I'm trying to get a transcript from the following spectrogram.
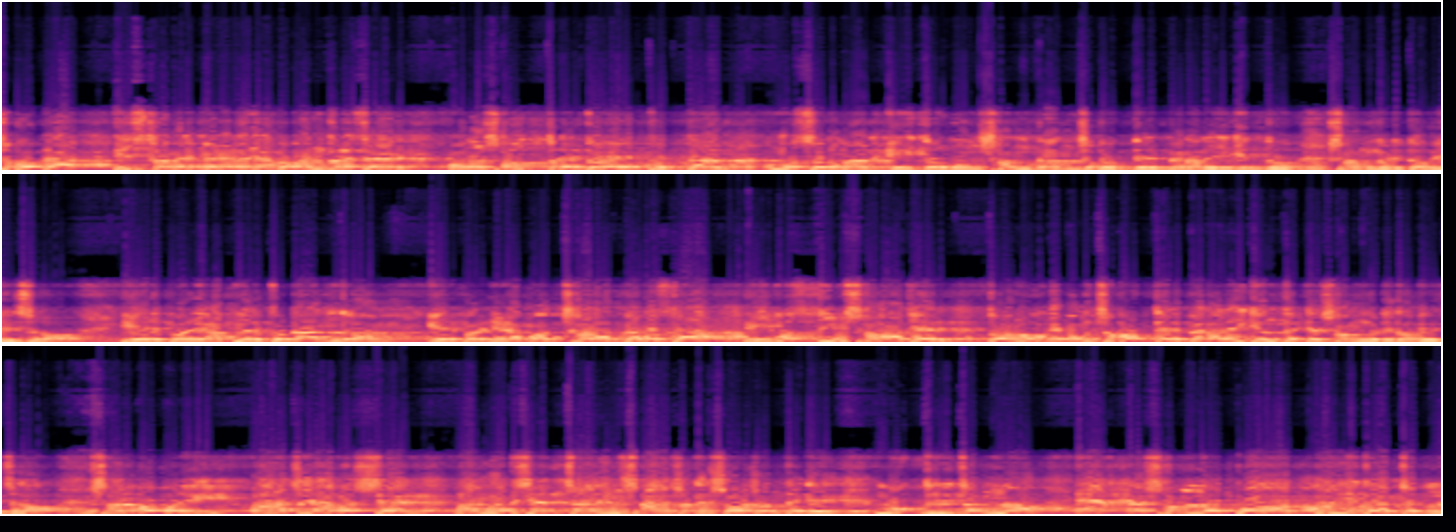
যুবকরা ইসলামের ব্যানারে আহ্বান এই তরুণ সন্তান যুবকদের ব্যানারেই কিন্তু সংগঠিত হয়েছিল। এরপরে আপনার কোটা আন্দোলন, এরপরে নিরাপদ সড়ক ব্যবস্থা, এই মুসলিম সমাজের তরুণ এবং যুবকদের ব্যানারেই কিন্তু এটা সংগঠিত হয়েছিল। সর্বোপরি পাঁচই আগস্টের বাংলাদেশের জালিম শাসকের শোষণ থেকে মুক্তির জন্য একটা সুন্দর পথ তৈরি করার জন্য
